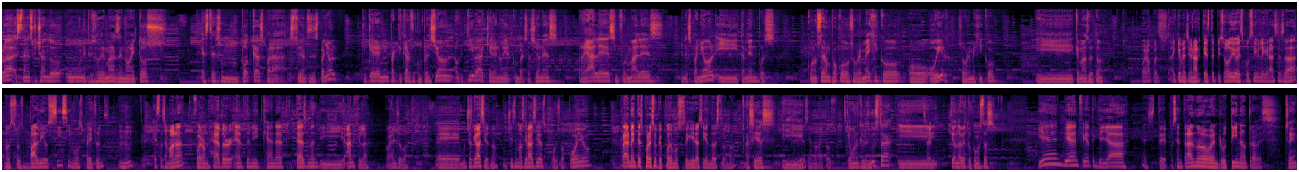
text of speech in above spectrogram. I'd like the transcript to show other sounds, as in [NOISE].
Hola, están escuchando un episodio más de No hay tos. Este es un podcast para estudiantes de español que quieren practicar su comprensión auditiva, quieren oír conversaciones reales, informales en español y también pues conocer un poco sobre México o oír sobre México. ¿Y qué más, Beto? Bueno, pues hay que mencionar que este episodio es posible gracias a nuestros valiosísimos patrons. Esta semana fueron Heather, Anthony, Kenneth, Desmond y Angela o Angela. Eh, muchas gracias, ¿no? Muchísimas gracias por su apoyo. Realmente es por eso que podemos seguir haciendo esto, ¿no? Así es. Y haciendo qué bueno que les gusta. ¿Y Sí. qué onda, Beto? ¿Cómo estás? Bien, bien. Fíjate que ya, este, pues entrando en rutina otra vez. Sí.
